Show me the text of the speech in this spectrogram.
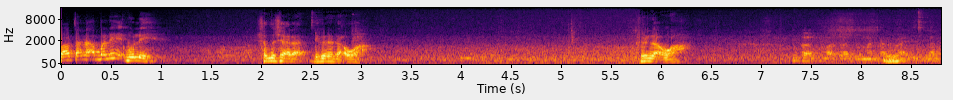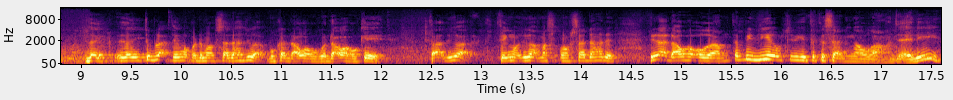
kalau tak nak balik boleh. Satu syarat dia kena dakwah. Kena dakwah. Dan, dan itu pula tengok pada mafsadah juga. Bukan dakwah, bukan dakwah, okey. Tak juga. Tengok juga mafsadah dia. Dia nak dakwah orang Tapi dia macam ni terkesan dengan orang. Jadi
